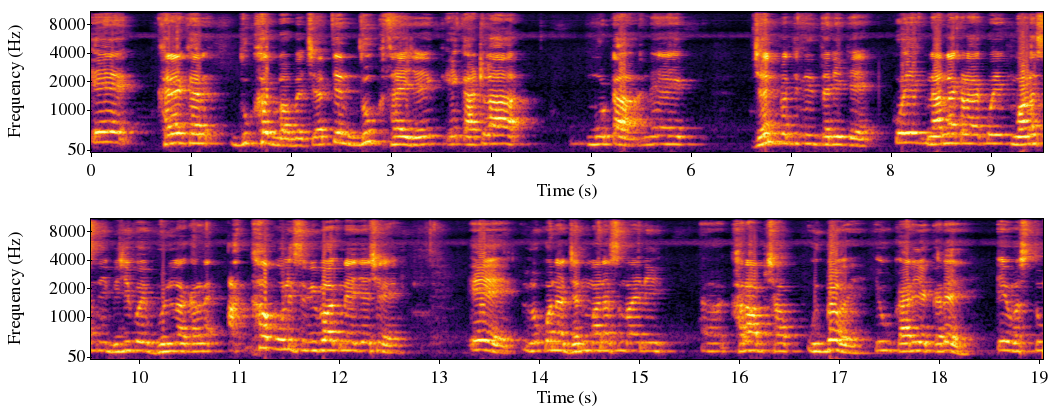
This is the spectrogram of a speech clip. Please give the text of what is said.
એ ખરેખર દુઃખદ બાબત છે. અત્યંત દુઃખ થાય છે એક આટલા મોટા અને જનપ્રતિનિધિ તરીકે કોઈ એક નાનકડા, કોઈ એક માણસની બીજી કોઈ ભૂલના કારણે આખા પોલીસ વિભાગને જે છે એ લોકોના જનમાનસમાં એની ખરાબ છાપ ઉદ્ભવે એવું કાર્ય કરે એ વસ્તુ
